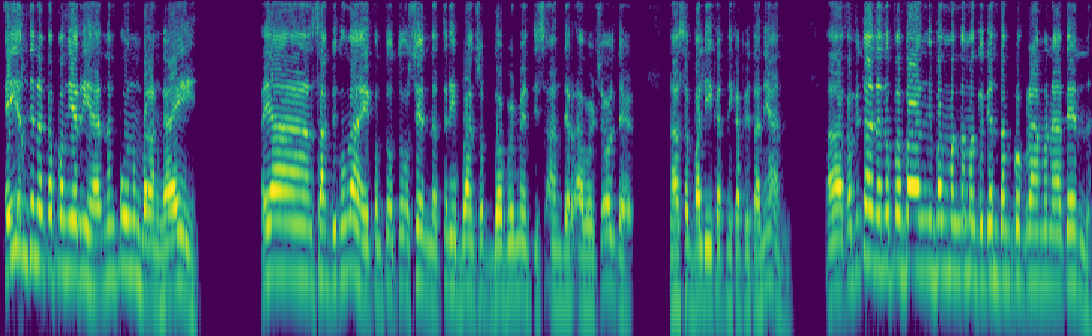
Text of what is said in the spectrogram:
eh yan din ang kapangyarihan ng punong barangay. Kaya sabi ko nga eh, kung tutuusin na three branch of government is under our shoulder, nasa balikat ni Kapitan yan. Uh, Kapitan, ano pa ba ang ibang mga magagandang programa natin?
